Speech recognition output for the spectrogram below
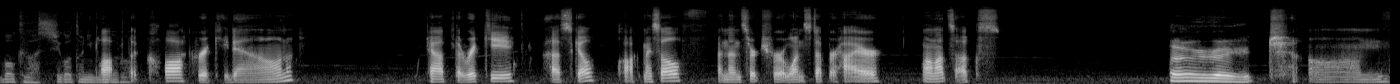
僕は仕事に戻 Plop ろ the う clock Ricky down. Tap the Ricky uh, skill. Clock myself, and then search for a one step or higher. Well, that sucks. All right. Um,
